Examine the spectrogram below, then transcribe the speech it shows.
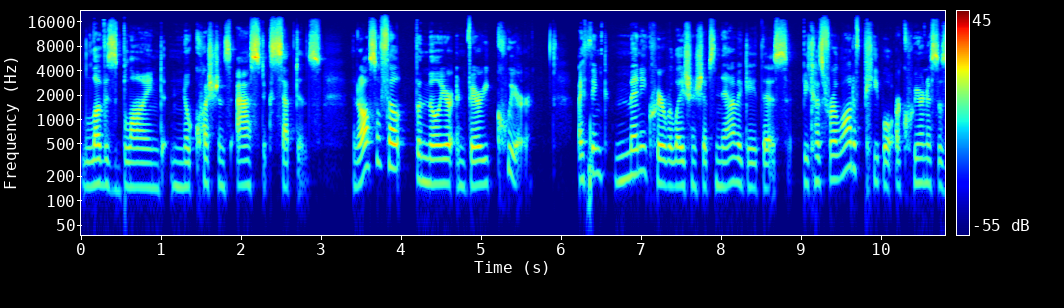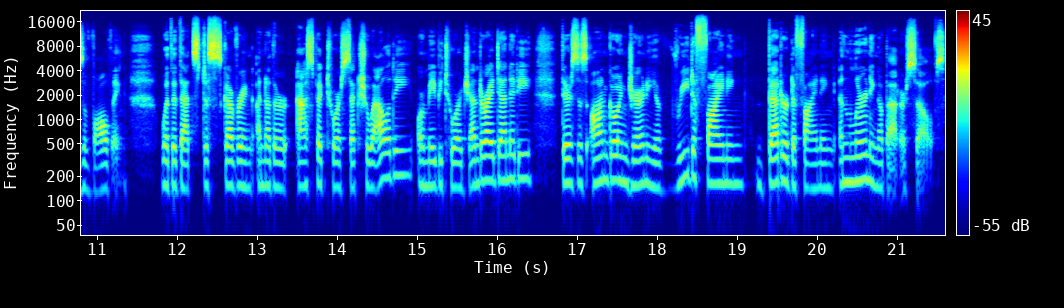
love is blind, no questions asked acceptance. It also felt familiar and very queer. I think many queer relationships navigate this because for a lot of people, our queerness is evolving, whether that's discovering another aspect to our sexuality or maybe to our gender identity. There's this ongoing journey of redefining, better defining, and learning about ourselves.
